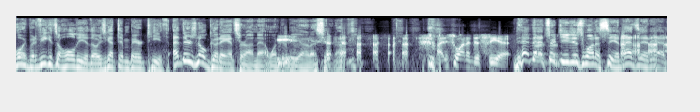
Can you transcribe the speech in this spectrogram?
Boy, but if he gets a hold of you, though, he's got them bare teeth. Uh, There's no good answer on that one, to be honest. You know? I just wanted to see it. That- That's what you just want to see. It. That's it. Yeah.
